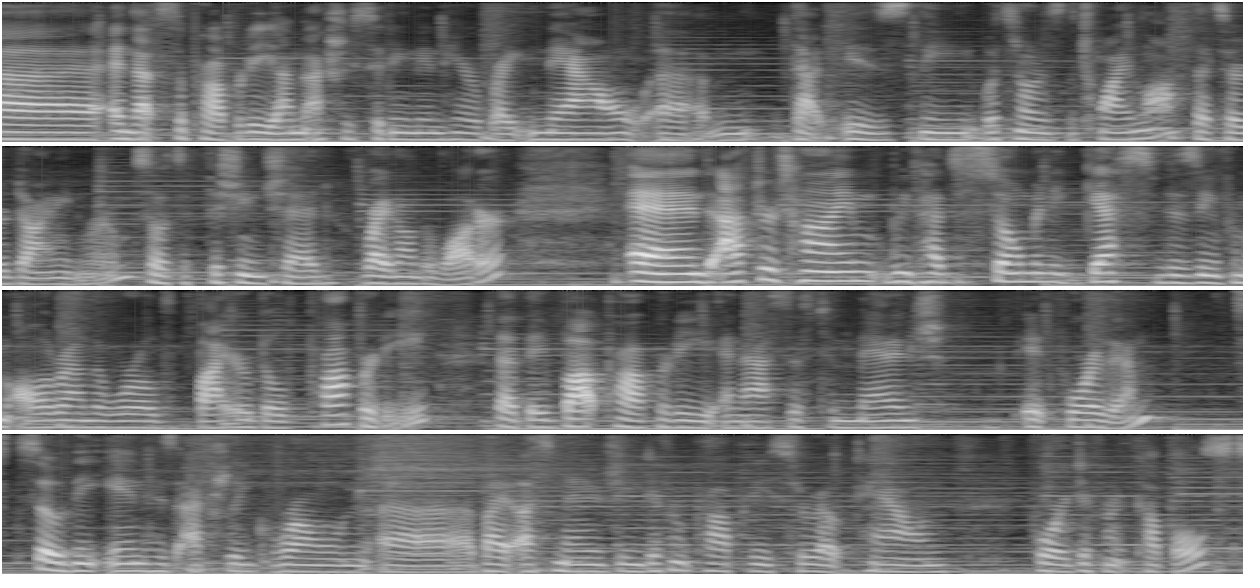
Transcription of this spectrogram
uh, and that's the property I'm actually sitting in here right now. Um, that is the, what's known as the Twine Loft. That's our dining room. So it's a fishing shed right on the water. And after time, we've had so many guests visiting from all around the world buy or build property that they bought property and asked us to manage it for them. So the inn has actually grown uh, by us managing different properties throughout town for different couples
